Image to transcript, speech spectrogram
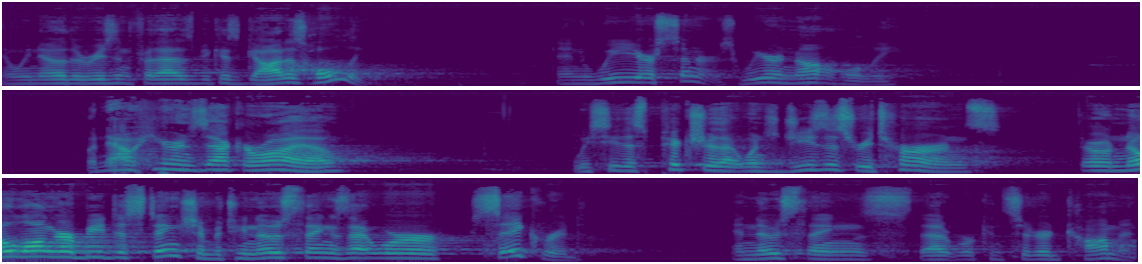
And we know the reason for that is because God is holy, and we are sinners. We are not holy. But now, here in Zechariah, we see this picture that when Jesus returns, there will no longer be distinction between those things that were sacred and those things that were considered common.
